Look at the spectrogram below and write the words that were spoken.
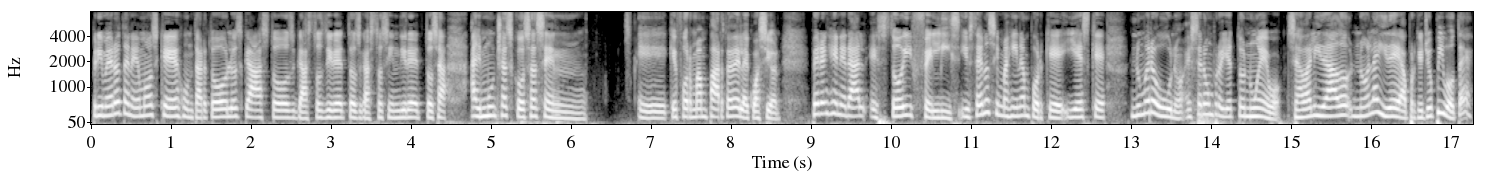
primero tenemos que juntar todos los gastos, gastos directos, gastos indirectos, o sea, hay muchas cosas en eh, que forman parte de la ecuación. Pero en general estoy feliz y ustedes no se imaginan por qué. Y es que, número uno, este era un proyecto nuevo. Se ha validado no la idea, porque yo pivoté.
